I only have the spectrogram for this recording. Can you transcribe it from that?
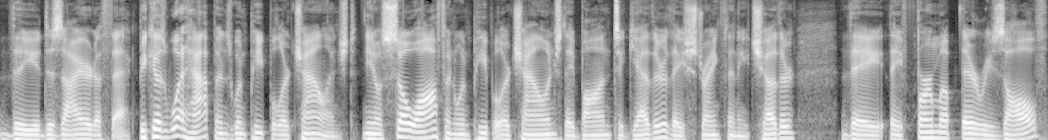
the desired effect. Because what happens when people are challenged? You know, so often when people are challenged, they bond together, they strengthen each other, they, they firm up their resolve.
